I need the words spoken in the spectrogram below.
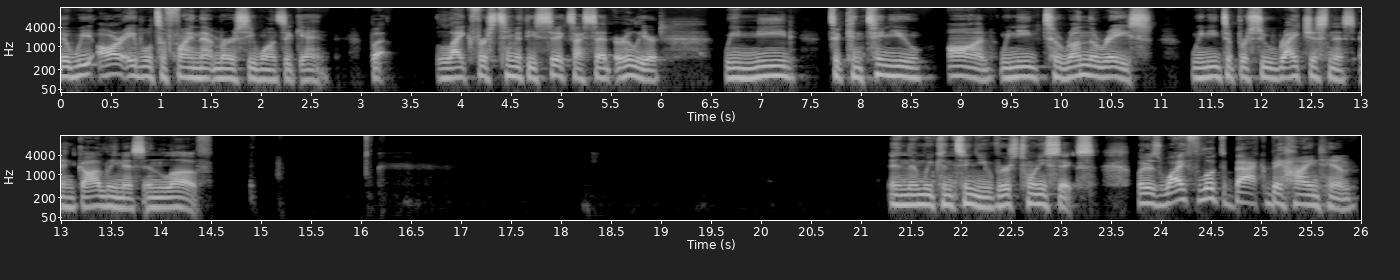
that we are able to find that mercy once again But like 1 Timothy 6, I said earlier, we need to continue on. We need to run the race. We need to pursue righteousness and godliness and love. And then we continue, verse 26. But his wife looked back behind him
